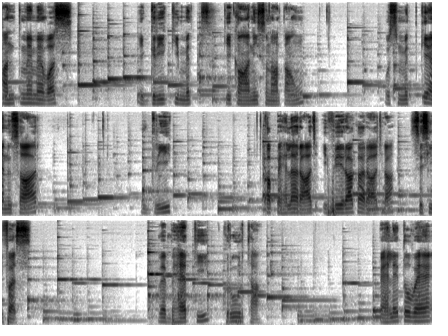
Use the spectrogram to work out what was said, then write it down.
अंत में मैं बस एक ग्रीक की मिथ की कहानी सुनाता हूँ। उस मिथ के अनुसार ग्रीक का पहला राज इफेरा का राजा सिसिफस वह बेहद ही क्रूर था। पहले तो वह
